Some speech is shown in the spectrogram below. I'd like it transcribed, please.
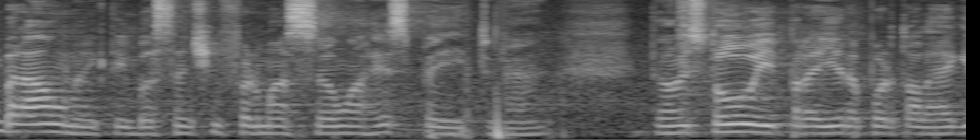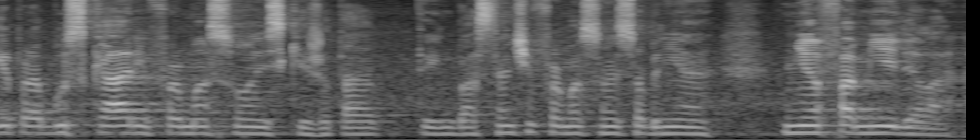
Brown, né, que tem bastante informação a respeito. Né? Então, eu estou para ir a Porto Alegre para buscar informações, que já tá, tem bastante informações sobre minha, minha família lá.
